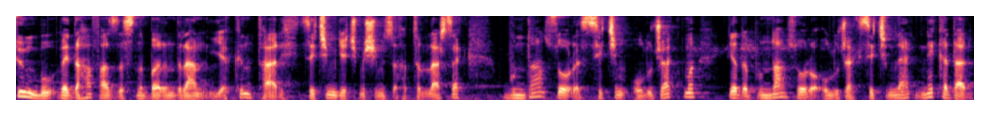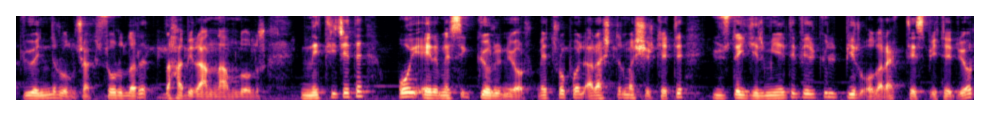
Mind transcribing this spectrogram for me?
Tüm bu ve daha fazlasını barındıran yakın tarih seçim geçmişimizi hatırlarsak bundan sonra seçim olacak mı ya da bundan sonra olacak seçimler ne kadar güvenilir olacak soruları daha bir anlamlı olur. Neticede oy erimesi görünüyor. Metropol Araştırma Şirketi %27,1 olarak tespit ediyor.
